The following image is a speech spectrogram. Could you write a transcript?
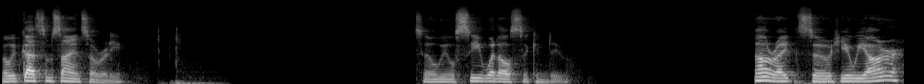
But we've got some science already. So we'll see what else it can do. Alright, so here we are.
